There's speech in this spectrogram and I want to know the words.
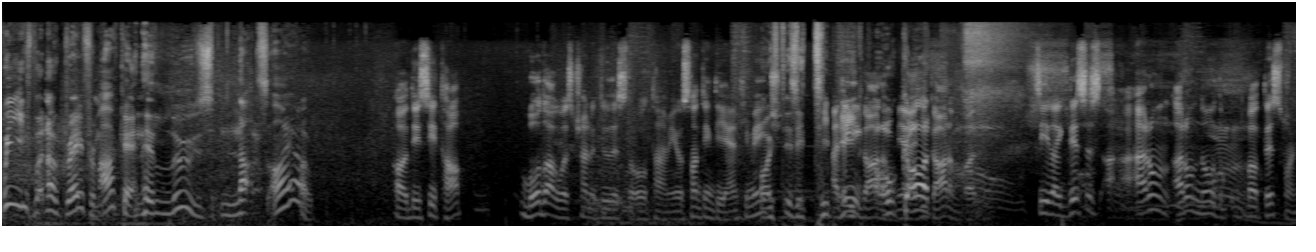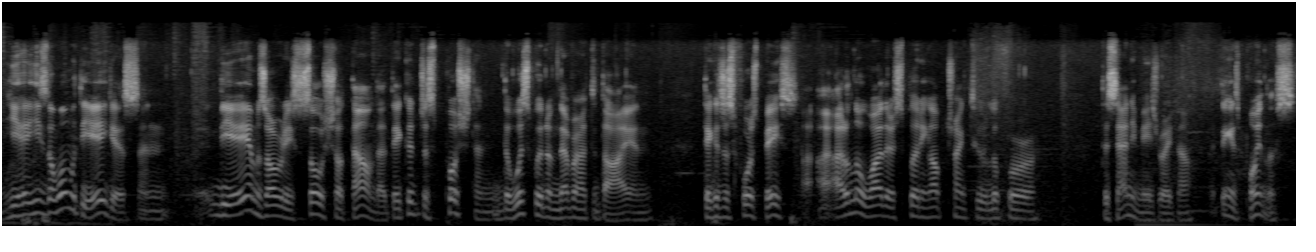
weave, but no grave from Akke, and they lose Nuts IO. Oh, do you see top? Bulldog was trying to do this the whole time. He was hunting the anti-mage. Oh, is, is he TP? I think he got him. Oh, yeah, God. he got him. But see, like this is I, don't I don't know the, about this one. He he's the one with the Aegis, and the AM is already so shut down that they could just push, and the Wisp would have never had to die, and they could just force base. I, I don't know why they're splitting up trying to look for this anti-mage right now. I think it's pointless.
